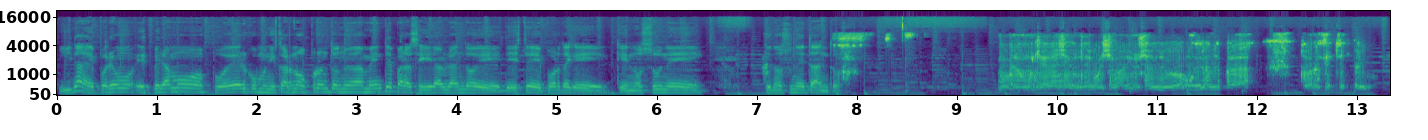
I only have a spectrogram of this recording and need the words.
Y nada, esperamos poder comunicarnos pronto nuevamente para seguir hablando de, de este deporte que, que nos une que nos une tanto. Bueno, muchas gracias a ustedes por llamar y un saludo muy grande para toda la gente.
